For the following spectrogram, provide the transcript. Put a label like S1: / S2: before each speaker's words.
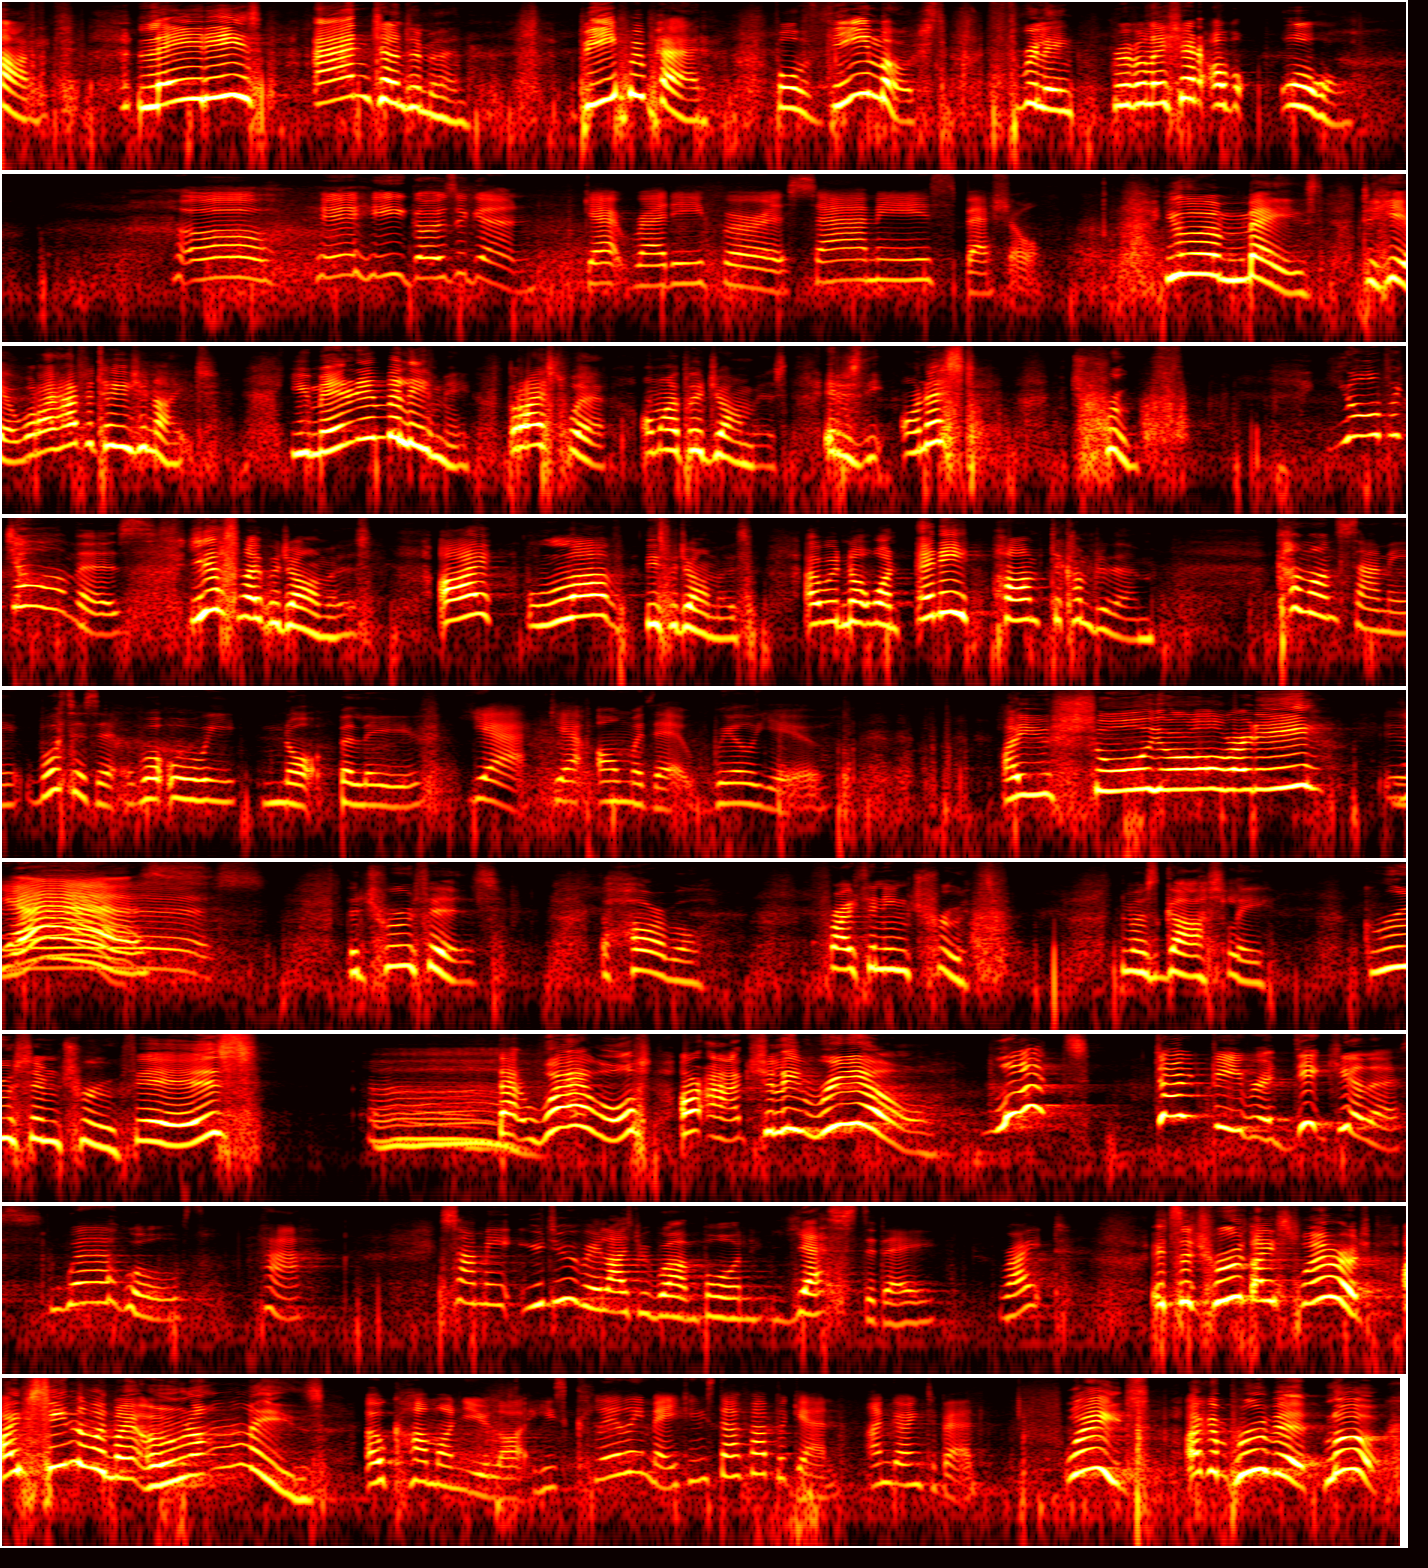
S1: Tonight, ladies and gentlemen, be prepared for the most thrilling revelation of all.
S2: Oh, here he goes again.
S3: Get ready for a Sammy special.
S1: You are amazed to hear what I have to tell you tonight. You may not even believe me, but I swear on my pajamas, it is the honest truth.
S2: Your pajamas!
S1: Yes, my pajamas. I love these pajamas. I would not want any harm to come to them.
S4: Come on, Sammy. What is it? What will we not believe?
S3: Yeah, get on with it, will you?
S1: Are you sure you're all ready?
S3: Yes.
S1: The truth is, the horrible, frightening truth, the most ghastly, gruesome truth is that werewolves are actually real.
S2: What? Don't be ridiculous.
S4: Werewolves. Ha. Sammy, you do realize we weren't born yesterday, right?
S1: It's the truth, I swear it. I've seen them with my own eyes.
S3: Oh, come on, you lot. He's clearly making stuff up again. I'm going to bed.
S1: Wait, I can prove it. Look.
